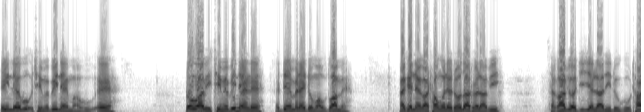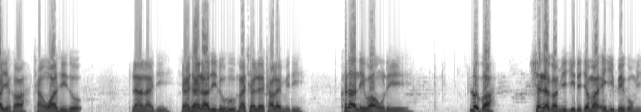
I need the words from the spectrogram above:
အိမ်လဲဖို့အချိန်မပေးနိုင်ပါဘူးအဲတော့ပါပြီအချိန်မပေးနိုင်လဲအတင်းမလိုက်တော့မှဘူးသွားမယ်မက်ခင်နဲ့ကထောင်းကနေဒေါသထွက်လာပြီးစကားပြောကြည့်ကြလာသည့်လူကိုထားရခါခြံဝစီသို့လမ်းလိုက်သည်ရိုင်းဆိုင်လာသည့်လူဟုမှတ်ချက်လဲချလိုက်မိသည်ခဏနေပါဦးလေ လွတ်ပါရှစ်လက်ကမြေကြီးတကြမ်းမအင်ကြီးပေးကုန်ပြီ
